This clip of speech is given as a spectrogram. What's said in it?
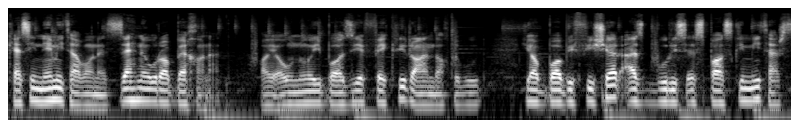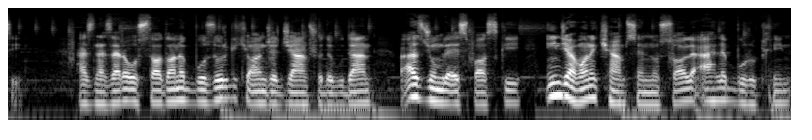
کسی نمی توانست ذهن او را بخواند. آیا او نوعی بازی فکری را انداخته بود یا بابی فیشر از بوریس اسپاسکی می ترسید از نظر استادان بزرگی که آنجا جمع شده بودند و از جمله اسپاسکی این جوان کم سن و سال اهل بروکلین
